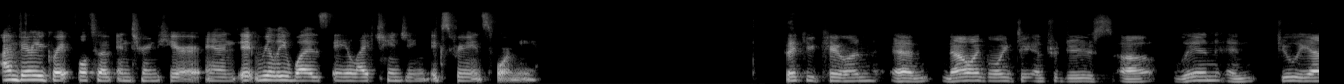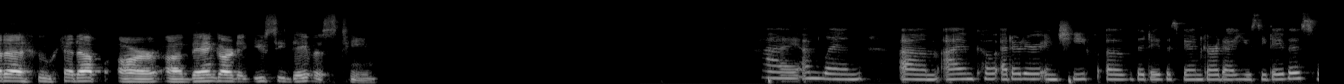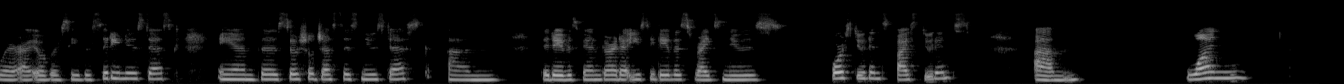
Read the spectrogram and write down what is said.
I'm very grateful to have interned here, and it really was a life changing experience for me. Thank you, Kaylin. And now I'm going to introduce uh, Lynn and Julietta, who head up our uh, Vanguard at UC Davis team. Hi, I'm Lynn. Um, I'm co-editor in chief of the Davis Vanguard at UC Davis, where I oversee the city news desk and the social justice news desk. Um, the Davis Vanguard at UC Davis writes news for students by students. Um, one,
